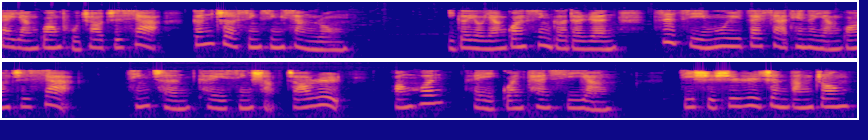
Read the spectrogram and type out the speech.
在阳光普照之下，跟着欣欣向荣。一个有阳光性格的人，自己沐浴在夏天的阳光之下，清晨可以欣赏朝日，黄昏可以观看夕阳，即使是日正当中，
